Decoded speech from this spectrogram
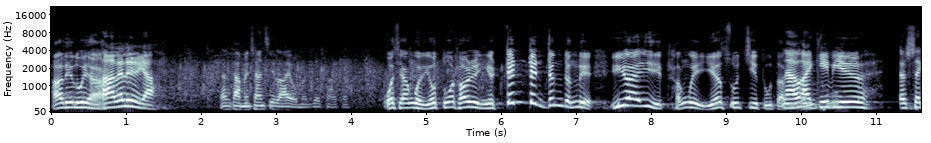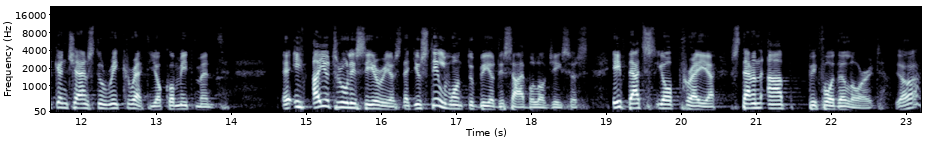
哈利路亚。Hallelujah. 让他们站起来，我们就唱歌。我想问，有多少人也真真正正的愿意成为耶稣基督的 Now I give you a second chance to regret your commitment. Uh, If, are you truly serious that you still want to be a disciple of Jesus? If that's your prayer, stand up before the Lord. 呀？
